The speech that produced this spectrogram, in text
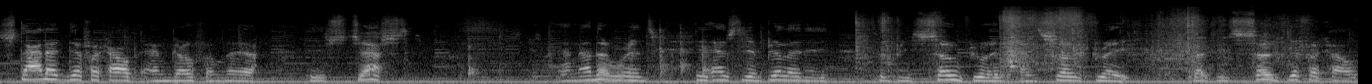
start it difficult and go from there. He's just, in other words, he has the ability to be so good and so great, but he's so difficult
